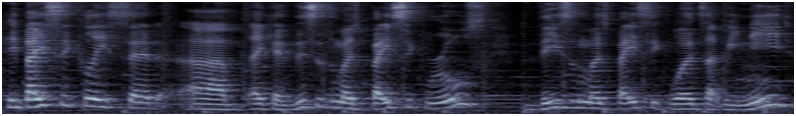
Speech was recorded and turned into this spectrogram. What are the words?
He basically said, uh, okay, this is the most basic rules, these are the most basic words that we need.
